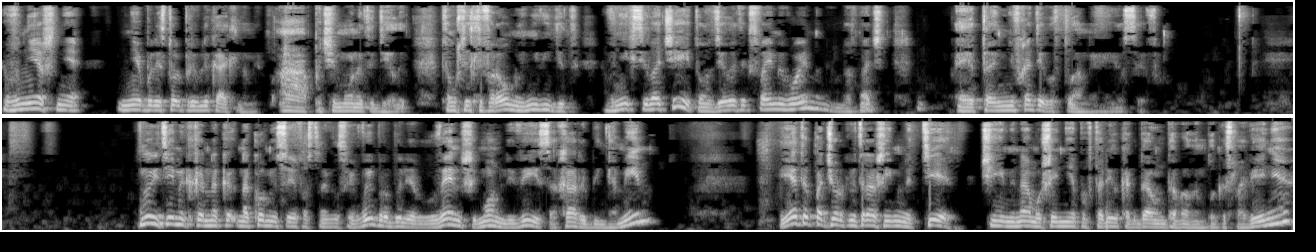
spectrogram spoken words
внешне не были столь привлекательными. А почему он это делает? Потому что если фараон не видит в них силачей, то он сделает их своими воинами. Ну, значит, это не входило в планы Иосифа. Ну и теми, на, на ком Юсеф остановил свой выбор, были Рувен, Шимон, Леви, Сахар и Беньямин. И это подчеркивает Раши именно те, чьи имена Муше не повторил, когда он давал им благословение,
